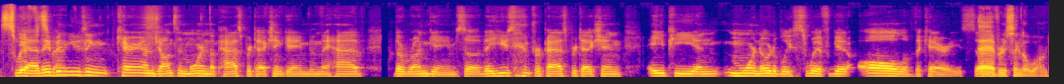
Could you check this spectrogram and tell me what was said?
Swift's yeah, they've backfield. been using Kerryon Johnson more in the pass protection game than they have the run game. So they use him for pass protection. AP and more notably Swift get all of the carries. So. Every single one.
